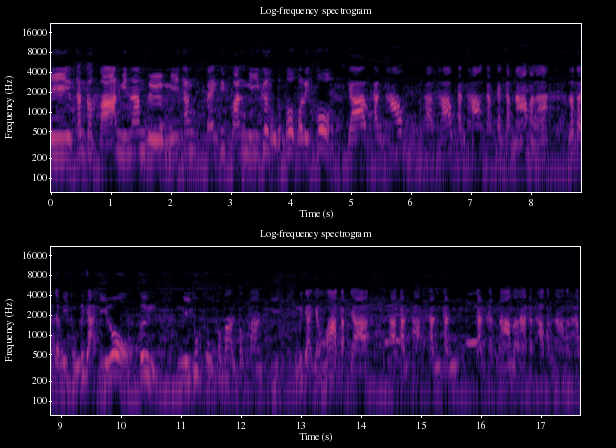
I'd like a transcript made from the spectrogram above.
มีทั้งข้าวสาร มีน้ำดื่ม มีทั้งแปรงที่ฟัน มีเครื่องอุปโภคบริโภค ยากันเท้าอ่าเท้ากันเท้ากับกันกับน้ำอะนะ แล้วก็จะมีถุงขยะฮีโร่ ซึ่งมีทุกถุงเข้าบ้านต้องการถุงขยะอย่างมากกับยาอ่ากันเท้ากันกันกันกับน้ำอะนะกันเท้ากับน้ำอะครับ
